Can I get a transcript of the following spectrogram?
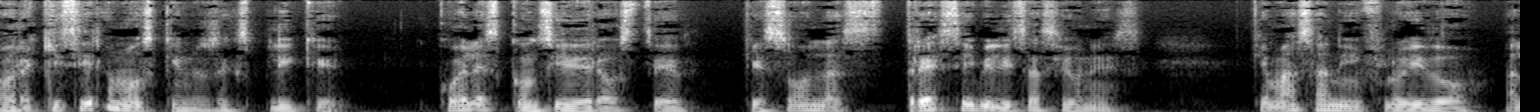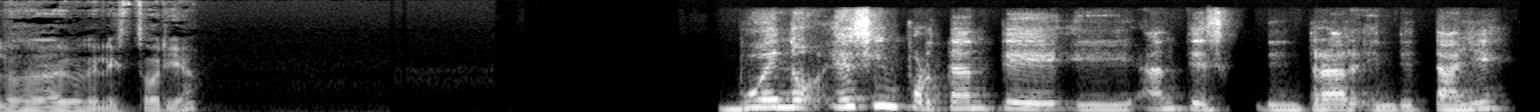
Ahora quisiéramos que nos explique cuáles considera usted que son las tres civilizaciones que más han influido a lo largo de la historia. Bueno, es importante, eh, antes de entrar en detalle,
